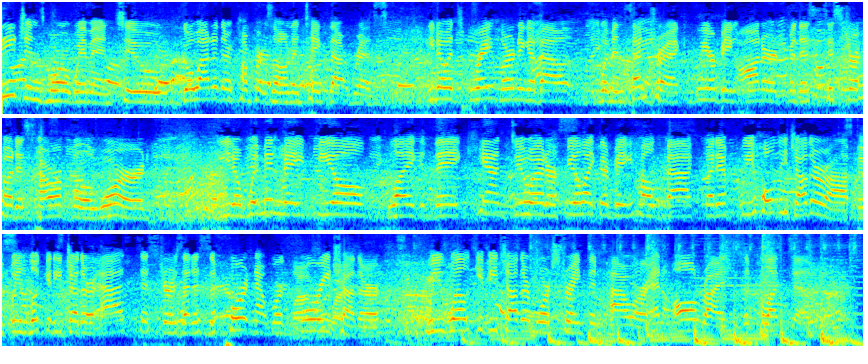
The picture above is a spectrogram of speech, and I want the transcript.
legions more women to go out of their comfort zone and take that risk. You know, it's great learning about Women Centric. We are being honored for this Sisterhood is Powerful award. You know, women may feel like they can't do it or feel like they're being held back, but if we hold each other up, if we look at each other as sisters and a support network for each other, we will give each other more strength and power and all rise as a collective.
